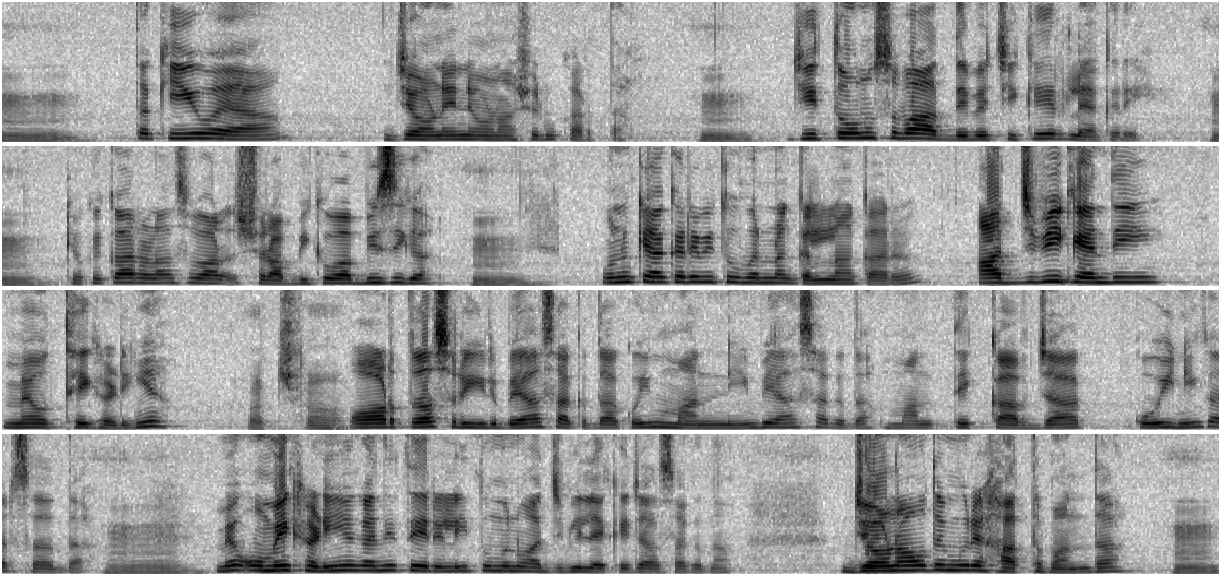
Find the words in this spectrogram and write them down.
ਹੂੰ। ਤਾਂ ਕੀ ਹੋਇਆ? ਜਿਉਣੇ ਨੇ ਆਉਣਾ ਸ਼ੁਰੂ ਕਰਤਾ। ਹੂੰ। ਜੀਤੋ ਨੂੰ ਸਵਾਦ ਦੇ ਵਿੱਚ ਹੀ ਘੇਰ ਲਿਆ ਕਰੇ। ਹੂੰ। ਕਿਉਂਕਿ ਘਰ ਵਾਲਾ ਸਵਾਰ ਸ਼ਰਾਬੀ ਕਬਾਬੀ ਸੀਗਾ। ਹੂੰ। ਉਹਨੂੰ ਕਿਹਾ ਕਰੇ ਵੀ ਤੂੰ ਮੇਰੇ ਨਾਲ ਗੱਲਾਂ ਕਰ। ਅੱਜ ਵੀ ਕਹਿੰਦੀ ਮੈਂ ਉੱਥੇ ਹੀ ਖੜੀ ਆ। ਅੱਛਾ। ਔਰਤ ਦਾ ਸਰੀਰ ਵਿਆਹ ਸਕਦਾ ਕੋਈ ਮਨ ਨਹੀਂ ਵਿਆਹ ਸਕਦਾ ਮਨ ਤੇ ਕਬਜ਼ਾ ਕੋਈ ਨਹੀਂ ਕਰ ਸਕਦਾ। ਹੂੰ। ਮੈਂ ਉਵੇਂ ਖੜੀ ਆ ਕਹਿੰਦੀ ਤੇਰੇ ਲਈ ਤੂੰ ਮੈਨੂੰ ਅੱਜ ਵੀ ਲੈ ਕੇ ਜਾ ਸਕਦਾ। ਜਿਉਣਾ ਉਹਦੇ ਮੂਰੇ ਹੱਥ ਬੰਨਦਾ। ਹੂੰ।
